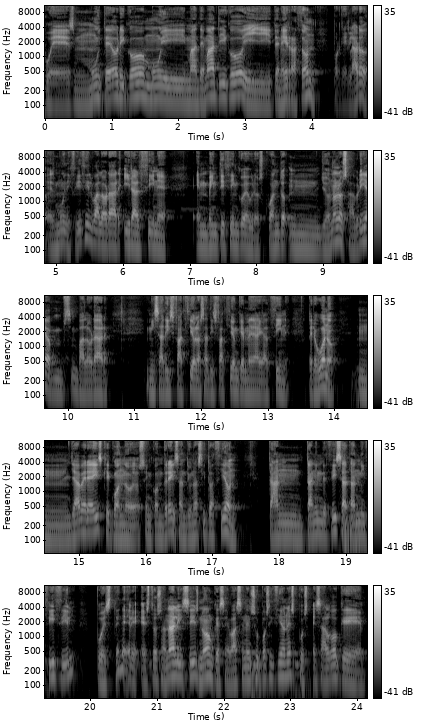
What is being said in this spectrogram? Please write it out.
pues muy teórico, muy matemático y tenéis razón, porque claro, es muy difícil valorar ir al cine en 25 euros. ¿Cuánto? Mm, yo no lo sabría valorar mi satisfacción, la satisfacción que me da al cine. Pero bueno, mm, ya veréis que cuando os encontréis ante una situación tan, tan indecisa, tan difícil, pues tener estos análisis, ¿no? Aunque se basen en suposiciones, pues es algo que,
